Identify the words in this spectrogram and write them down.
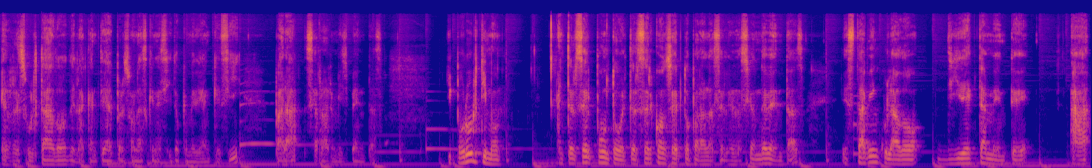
el resultado de la cantidad de personas que necesito que me digan que sí para cerrar mis ventas. Y por último, el tercer punto o el tercer concepto para la aceleración de ventas está vinculado directamente a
